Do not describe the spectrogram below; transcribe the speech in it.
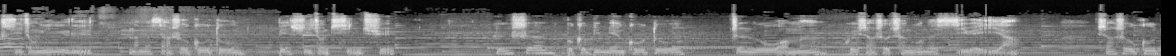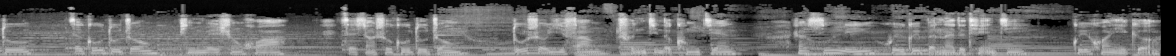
是一种毅力，那么享受孤独便是一种情趣。人生不可避免孤独。正如我们会享受成功的喜悦一样，享受孤独，在孤独中品味升华，在享受孤独中独守一方纯净的空间，让心灵回归本来的恬静，归还一个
